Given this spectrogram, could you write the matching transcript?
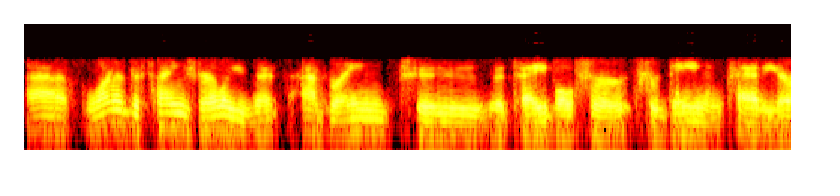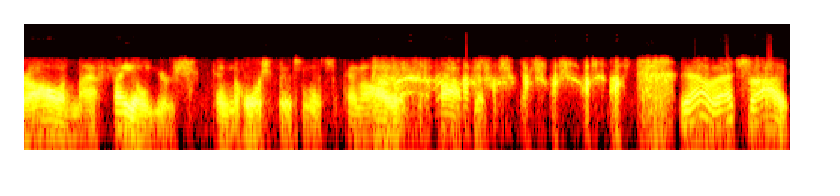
Uh, one of the things really that I bring to the table for, for Dean and Patty are all of my failures in the horse business and all of the problems. yeah, that's right.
